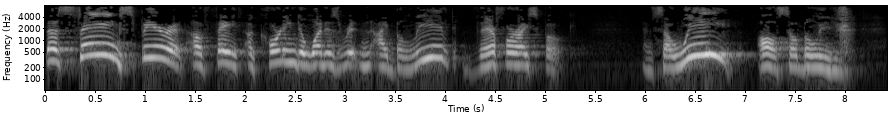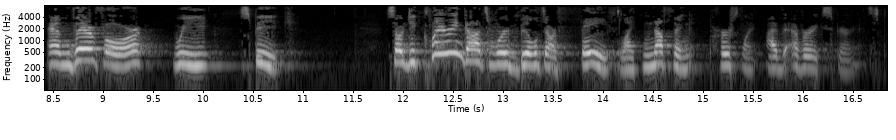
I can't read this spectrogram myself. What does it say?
The same spirit of faith according to what is written, I believed, therefore I spoke. And so we also believe, and therefore we speak. So declaring God's word builds our faith like nothing personally I've ever experienced.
